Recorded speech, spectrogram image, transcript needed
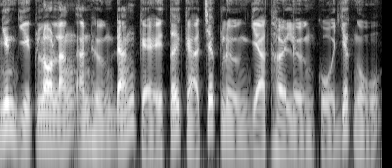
nhưng việc lo lắng ảnh hưởng đáng kể tới cả chất lượng và thời lượng của giấc ngủ.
